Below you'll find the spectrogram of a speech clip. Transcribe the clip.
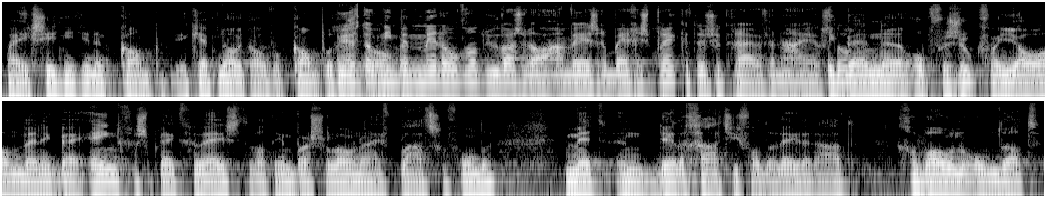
Maar ik zit niet in een kamp. Ik heb nooit over kampen U heeft ook niet bemiddeld, want u was wel aanwezig bij gesprekken tussen Cruijff en Ajax, Ik ben uh, op verzoek van Johan ben ik bij één gesprek geweest... wat in Barcelona heeft plaatsgevonden... met een delegatie van de ledenraad. Gewoon omdat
